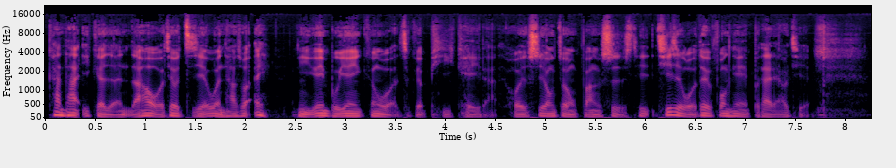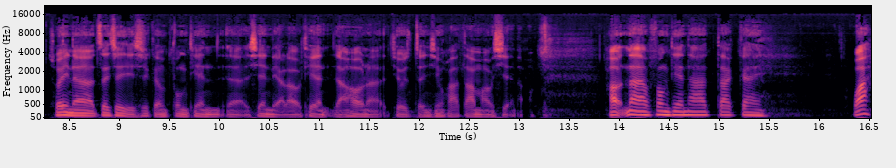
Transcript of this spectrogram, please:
看他一个人，然后我就直接问他说：“哎。”你愿不愿意跟我这个 PK 的，或者是用这种方式？其其实我对丰田也不太了解，所以呢，在这里是跟丰田呃先聊聊天，然后呢就真心话大冒险了。好，那丰田他大概哇，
